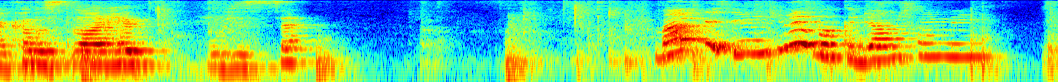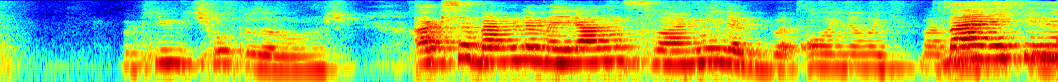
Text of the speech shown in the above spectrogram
Arkadaşlar hep bu hisse. Ben de seninkine bakacağım sen benim. Bakayım çok güzel olmuş. Arkadaşlar ben bir de Meyra'nın slime ile oynamak bakmak Ben de istiyorum.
